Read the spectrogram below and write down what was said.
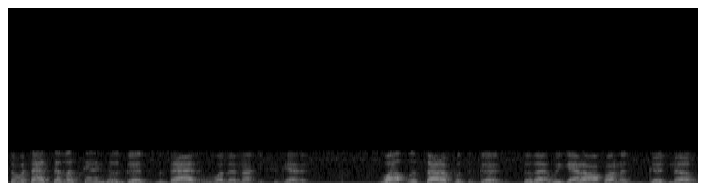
So with that said, let's get into the good, the bad, and whether or not you should get it. Well, let's start off with the good, so that we get off on a good note.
